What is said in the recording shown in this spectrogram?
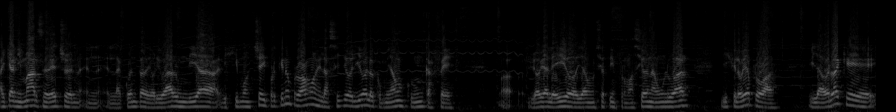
hay que animarse, de hecho en, la cuenta de Olivar un día dijimos, che, ¿por qué no probamos el aceite de oliva y lo combinamos con un café? Ah, yo había leído ya una cierta información en algún lugar. Y dije, lo voy a probar. Y la verdad que,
